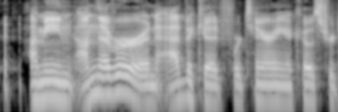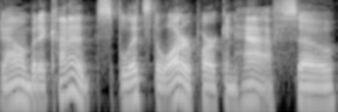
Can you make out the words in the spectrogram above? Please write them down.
I mean, I'm never an advocate for tearing a coaster down, but it kind of splits the water park in half. So,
